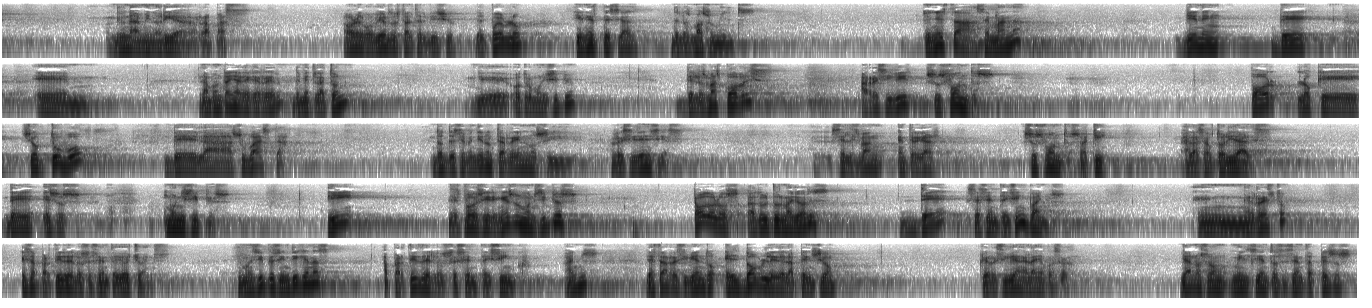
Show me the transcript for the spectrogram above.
de una minoría rapaz. Ahora el gobierno está al servicio del pueblo y en especial de los más humildes. En esta semana vienen de em, la montaña de Guerrero, de Metlatón y de otro municipio, de los más pobres, a recibir sus fondos por lo que se obtuvo de la subasta, donde se vendieron terrenos y residencias se les van a entregar sus fondos aquí a las autoridades de esos municipios. Y les puedo decir, en esos municipios, todos los adultos mayores de 65 años. En el resto es a partir de los 68 años. En municipios indígenas a partir de los 65 años ya están recibiendo el doble de la pensión que recibían el año pasado. Ya no son 1.160 pesos,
